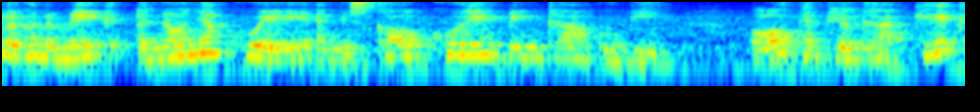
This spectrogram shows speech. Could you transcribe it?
we're going to make a Nyonya Kueh and it's called Kueh Bingka Ubi or tapioca cake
